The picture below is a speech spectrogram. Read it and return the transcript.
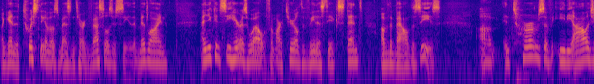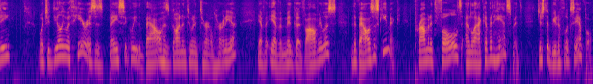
Again, the twisting of those mesenteric vessels you see in the midline. And you can see here as well from arterial to venous the extent of the bowel disease. Um, in terms of etiology, what you're dealing with here is, is basically the bowel has gone into an internal hernia. You have a, you have a midgut volvulus. The bowel is ischemic, prominent folds, and lack of enhancement. Just a beautiful example.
